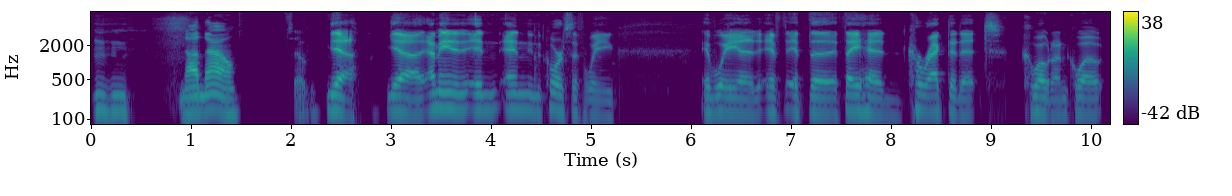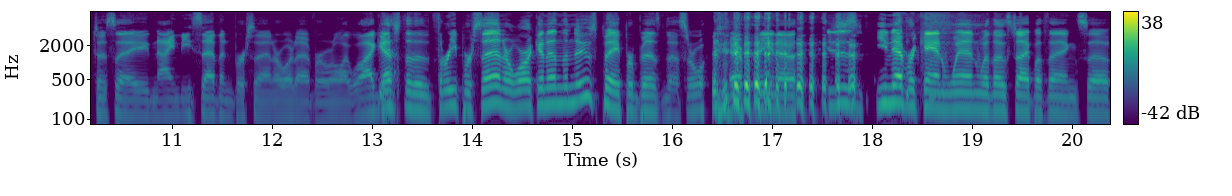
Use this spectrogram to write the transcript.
hmm not now so Yeah. Yeah. I mean, and and of course, if we if we had if if the if they had corrected it quote unquote to say 97% or whatever we're like well i guess the 3% are working in the newspaper business or whatever you know? You just you never can win with those type of things. So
